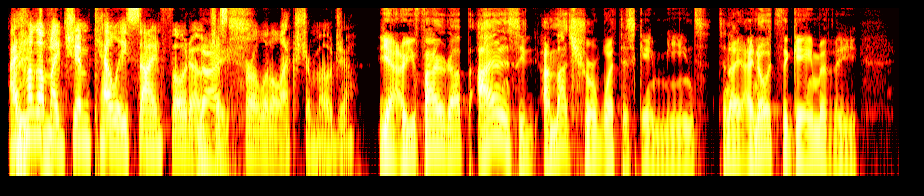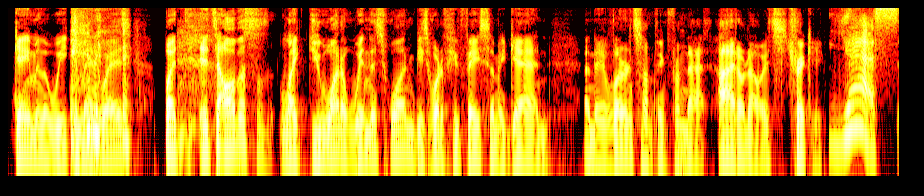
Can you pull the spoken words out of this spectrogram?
I you- hung up you- my Jim Kelly signed photo Nice. just for a little extra mojo. Yeah, are you fired up? I honestly, I'm not sure what this game means tonight. I know it's the game of the game of the week in many ways, but it's almost like, do you want to win this one? Because what if you face them again and they learn something from that? I don't know. It's tricky. Yes,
